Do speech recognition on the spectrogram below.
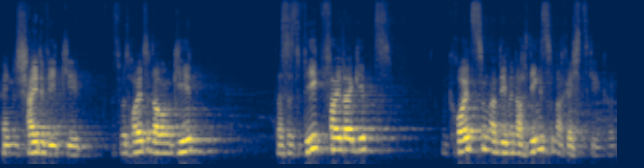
einen Scheideweg gehen. Es wird heute darum gehen, dass es Wegpfeiler gibt und Kreuzungen, an denen wir nach links und nach rechts gehen können.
